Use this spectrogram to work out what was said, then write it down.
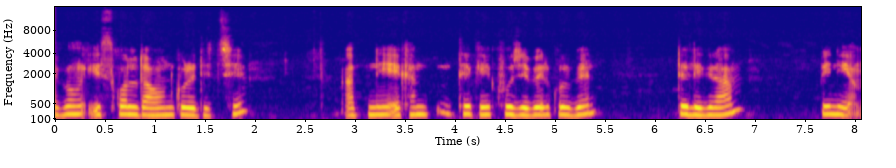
এবং স্কল ডাউন করে দিচ্ছি। আপনি এখান থেকে খুঁজে বের করবেন টেলিগ্রাম প্রিমিয়াম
